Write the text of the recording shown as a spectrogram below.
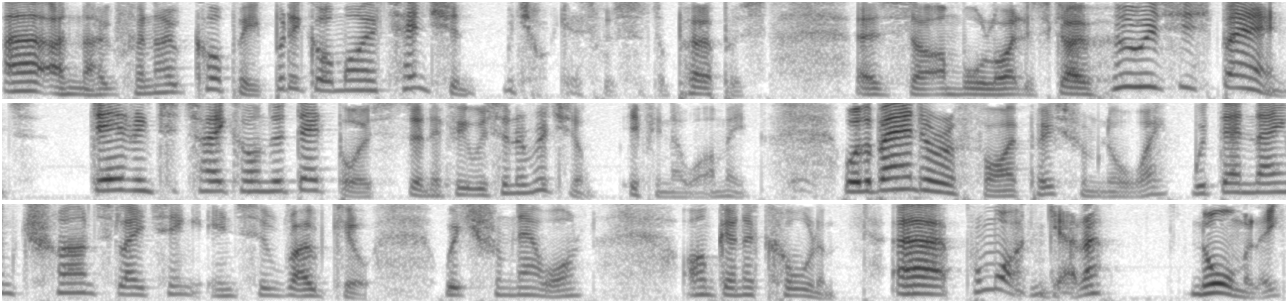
uh, a note for note copy, but it got my attention, which I guess was the purpose, as uh, I'm more likely to go, who is this band? Daring to take on the Dead Boys than if it was an original, if you know what I mean. Well, the band are a five piece from Norway, with their name translating into Roadkill, which from now on I'm going to call them. Uh, from what I can gather, Normally,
